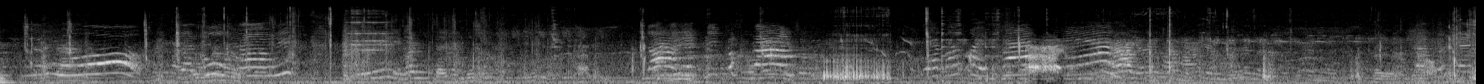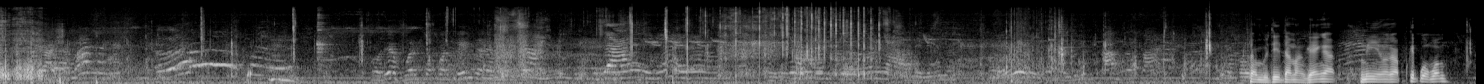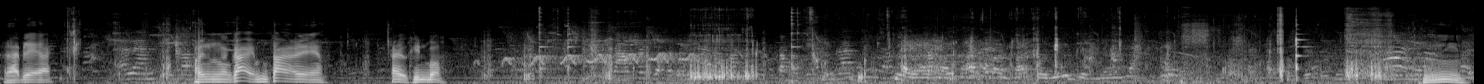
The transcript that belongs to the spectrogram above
ทำวิธีทำน้ำแกงครับ มีมาครับคลิปผมผมรายไปเลยครับเอาเงินใกล้มันตั้งอะไรเนี่ยให้เรากินบ่ Hum.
